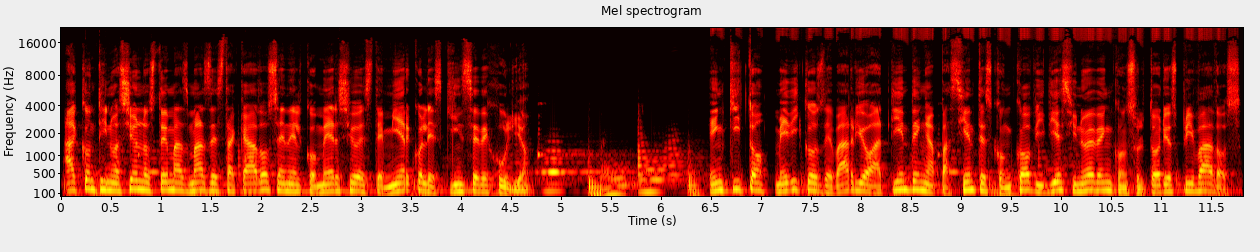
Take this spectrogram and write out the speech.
A continuación los temas más destacados en el comercio este miércoles 15 de julio. En Quito, médicos de barrio atienden a pacientes con COVID-19 en consultorios privados.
